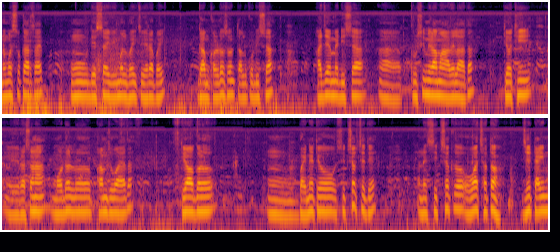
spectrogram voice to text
નમસ્કાર સાહેબ. હું દેસાઈ વિમલભાઈ ચહેરાભાઈ, ગામ ખરડોસણ, તાલુકો ડીસા. આજે અમે ડીસા કૃષિ મેળામાં આવેલા હતા. ત્યાંથી રસણા મોડલ ફાર્મ જોવા આવ્યા હતા. ત્યાં આગળ ભાઈને તેઓ શિક્ષક છે તે. અને શિક્ષક હોવા છતાં, જે ટાઈમ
